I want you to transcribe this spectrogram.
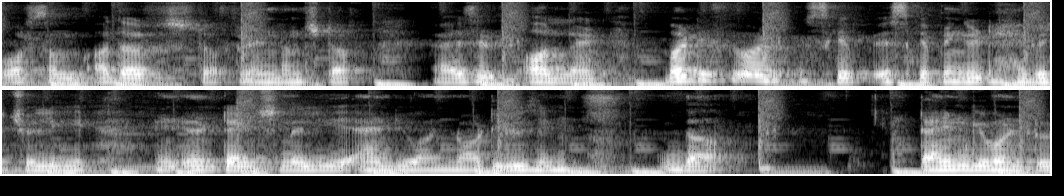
or some other stuff random stuff guys it's all right. But if you are skip, skipping it habitually intentionally and you are not using the time given to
